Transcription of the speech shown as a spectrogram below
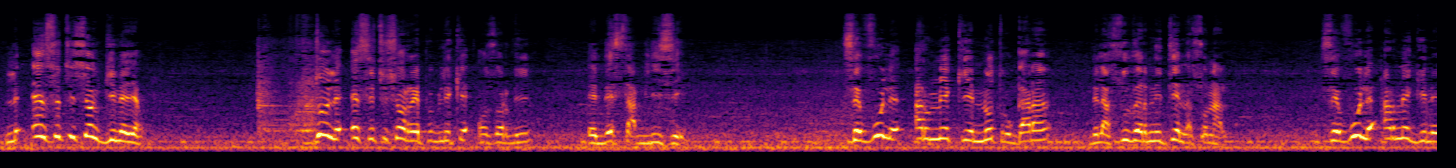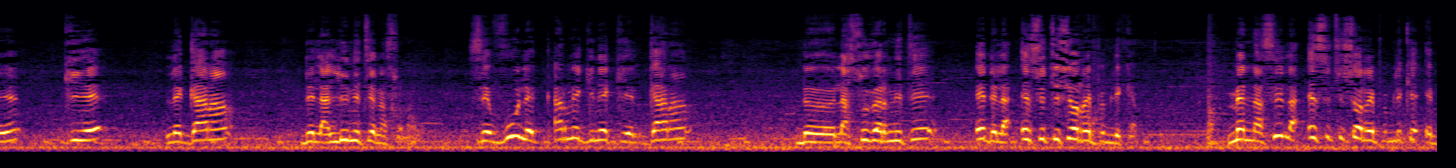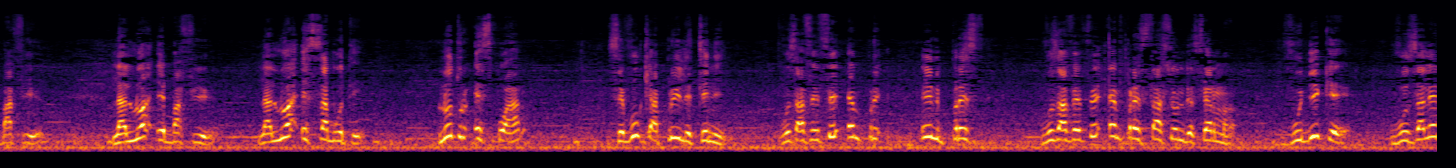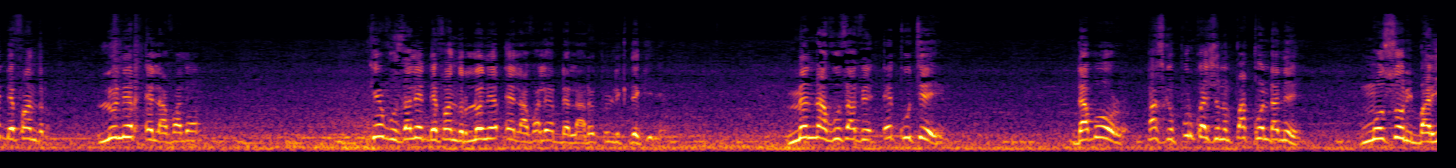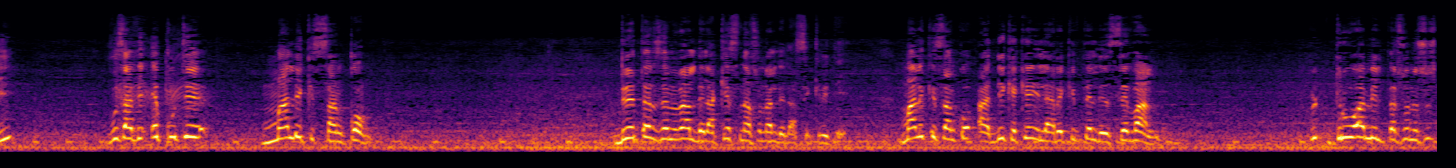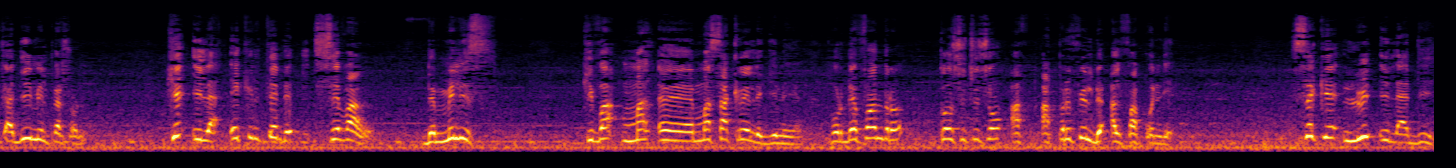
les institutions guinéennes, toutes les institutions républicaines aujourd'hui est déstabilisées. C'est vous l'armée qui est notre garant de la souveraineté nationale. C'est vous l'armée guinéenne qui est le garant de la l'unité nationale. C'est vous l'armée guinéenne qui est le garant de la souveraineté et de l'institution républicaine. Maintenant, si l'institution républicaine est bafouée, la loi est bafouée, la loi est sabotée, notre espoir, c'est vous qui avez pris le tennis. Vous avez fait une prestation de serment. Vous dites que vous allez défendre l'honneur et la valeur, que vous allez défendre l'honneur et la valeur de la République de Guinée. Maintenant, vous avez écouté D'abord, parce que pourquoi je n'ai pas condamné Mossori Bari Vous avez écouté Malik Sankon, directeur général de la Caisse nationale de la sécurité. Malik Sankon a dit qu'il a recruté les Céval, 3 000 personnes jusqu'à 10 000 personnes, qu'il a recruté des Céval, de milices, qui va euh, massacrer les Guinéens pour défendre constitution à, profil de Alpha Condé. Ce que lui, il a dit,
